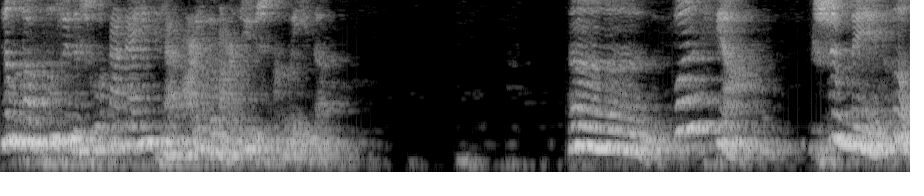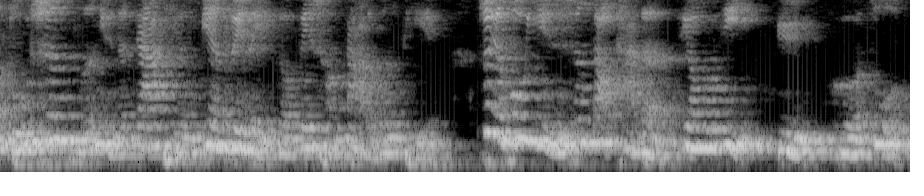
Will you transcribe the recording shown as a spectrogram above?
那么到四岁的时候，大家一起来玩一个玩具是可以的。嗯，分享。是每个独生子女的家庭面对的一个非常大的问题，最后引申到他的交际与合作，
